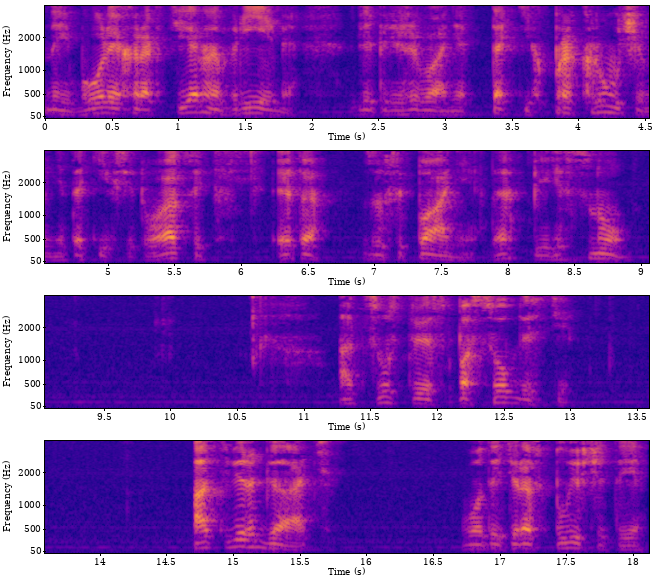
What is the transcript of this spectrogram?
Наиболее характерно время для переживания таких, прокручивания таких ситуаций – это засыпание, да, перед сном. Отсутствие способности отвергать вот эти расплывчатые,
